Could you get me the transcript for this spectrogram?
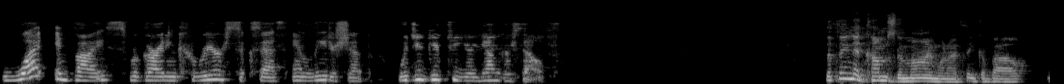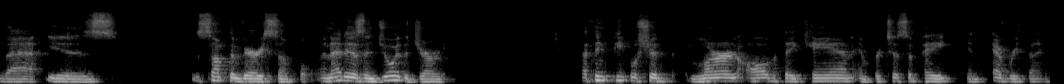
what advice regarding career success and leadership would you give to your younger self? The thing that comes to mind when I think about that is something very simple, and that is enjoy the journey. I think people should learn all that they can and participate in everything.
